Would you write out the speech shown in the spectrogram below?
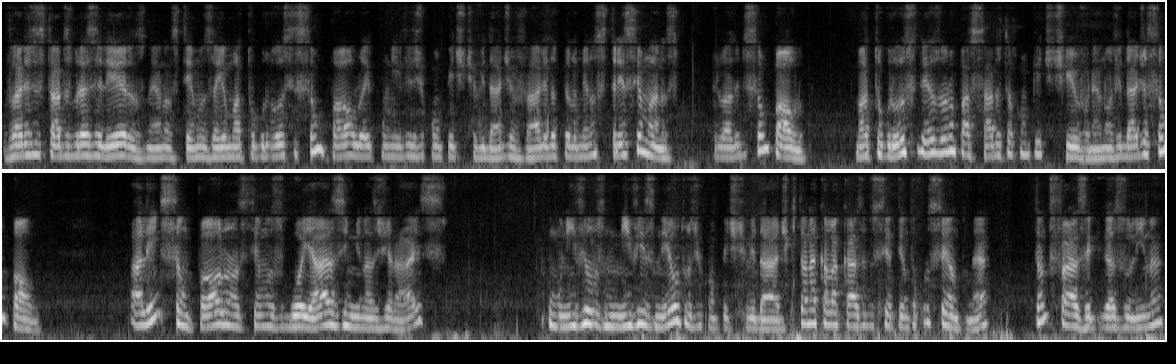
vários estados brasileiros, né? Nós temos aí o Mato Grosso e São Paulo aí com níveis de competitividade válida pelo menos três semanas pelo lado de São Paulo. Mato Grosso, desde o ano passado, está competitivo, né? A novidade é São Paulo. Além de São Paulo, nós temos Goiás e Minas Gerais, com níveis, níveis neutros de competitividade, que está naquela casa dos 70%, né? Tanto faz gasolina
